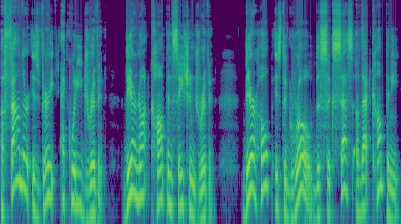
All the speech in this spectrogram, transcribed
A founder is very equity driven, they are not compensation driven. Their hope is to grow the success of that company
